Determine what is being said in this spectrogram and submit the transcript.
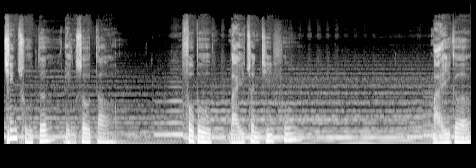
清楚的领受到腹部每一寸肌肤，每一个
